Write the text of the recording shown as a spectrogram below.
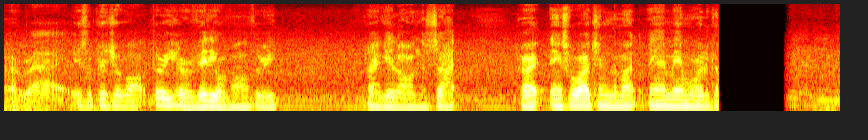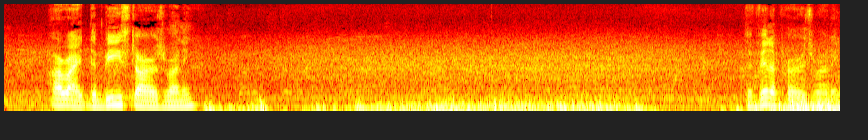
Alright, it's a picture of all three, or a video of all three. Trying to get it all in the shot. Alright, thanks for watching. The Man Man more to come. Alright, the B star is running. The Vinegar is running.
